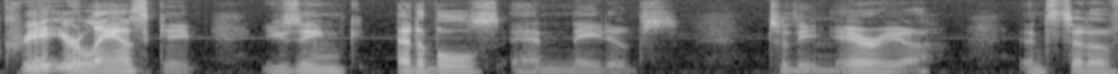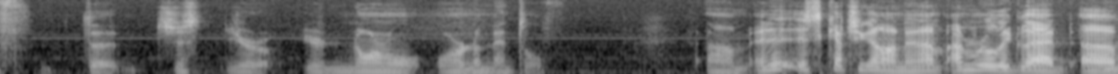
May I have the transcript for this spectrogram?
create your landscape using edibles and natives to the area instead of the just your your normal ornamental. Um, and it's catching on, and I'm, I'm really glad. Uh,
